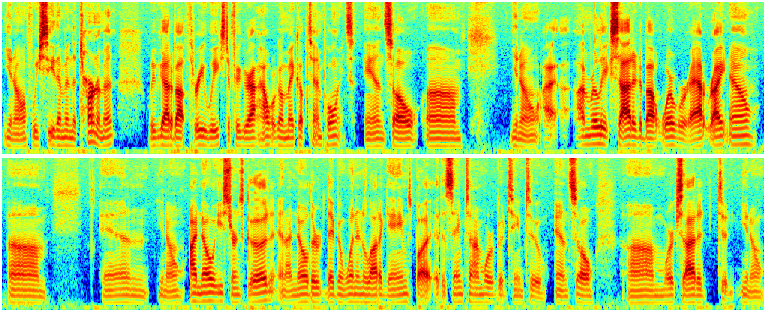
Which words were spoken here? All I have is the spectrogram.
you know, if we see them in the tournament, we've got about three weeks to figure out how we're going to make up 10 points. And so, um, you know, I, I'm really excited about where we're at right now. Um, and you know, I know Eastern's good, and I know they're they've been winning a lot of games, but at the same time, we're a good team too. And so, um, we're excited to you know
